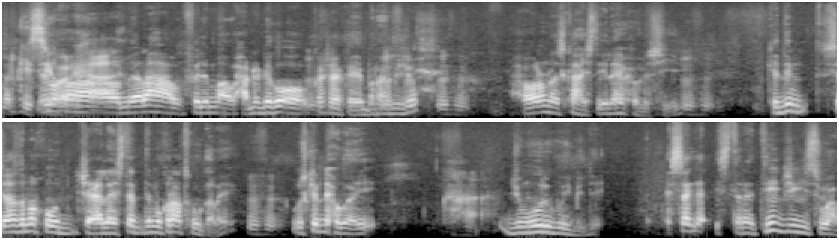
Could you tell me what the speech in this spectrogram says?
Markiisii nin hore wuxuu ahaa. haa. meelaha filima waxa dhadhigo oo ka sheekeeya barnaamijyo xoolana iska haysta ilaahay xoolo siiyey. Kadib siyaasadda markuu jeclaystay dimuqraatku galay uu iska dhex waayey. Jumhuurigu yimiday isaga istaraatiijigiisa wax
